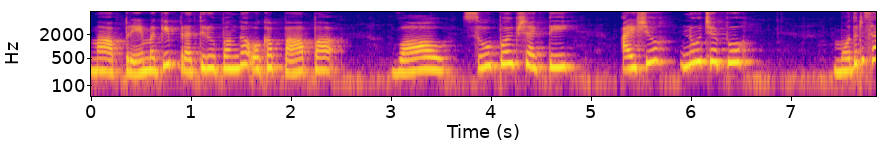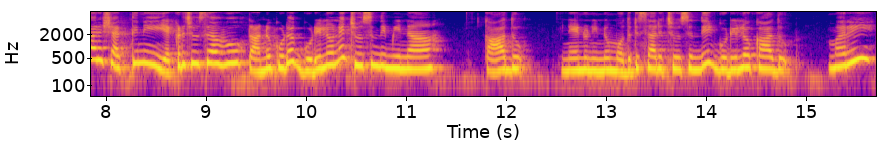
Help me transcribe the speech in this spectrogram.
మా ప్రేమకి ప్రతిరూపంగా ఒక పాప. వావ్ సూపర్ శక్తి. ఐషు నువ్వు చెప్పు. మొదటిసారి శక్తిని ఎక్కడ చూసావు తను కూడా గుడిలోనే చూసింది మీనా. కాదు నేను నిన్ను మొదటిసారి చూసింది గుడిలో కాదు. మరి?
